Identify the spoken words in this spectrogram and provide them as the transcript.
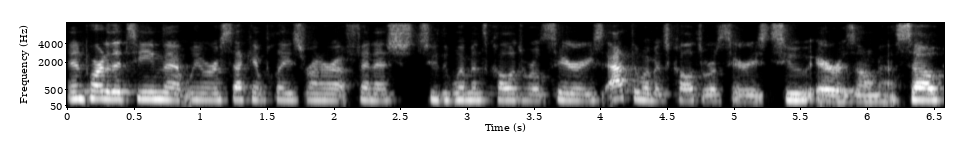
and part of the team that we were a second place runner up finish to the Women's College World Series at the Women's College World Series to Arizona. So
